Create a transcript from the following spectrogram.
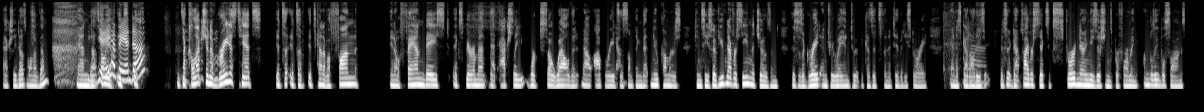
actually does one of them. And, uh, so Yay, yeah, it's- Amanda. It's a collection of greatest hits. It's a it's a it's kind of a fun, you know, fan based experiment that actually worked so well that it now operates Yeah. as something that newcomers can see. So if you've never seen The Chosen, this is a great entryway into it because it's the nativity story, and it's got all these. It's got five or six extraordinary musicians performing unbelievable songs.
